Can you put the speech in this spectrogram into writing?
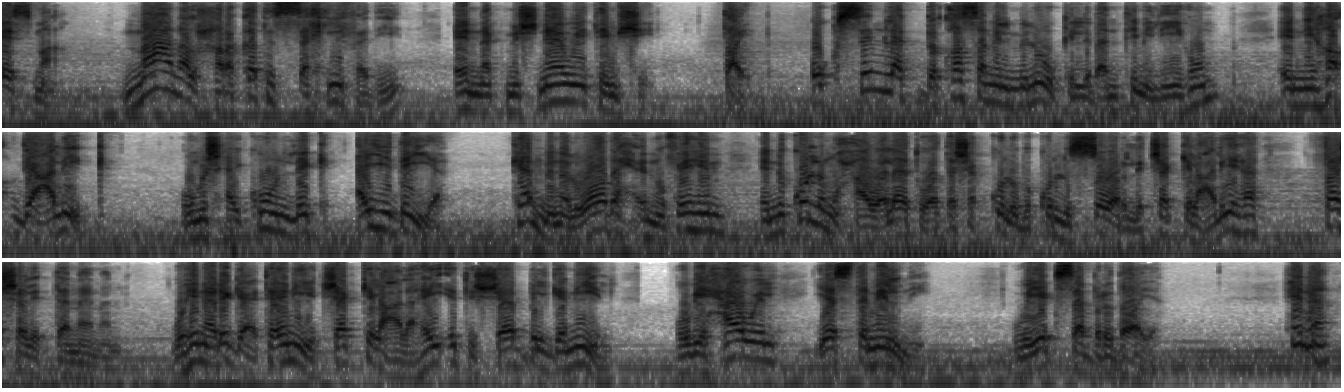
اسمع معنى الحركات السخيفة دي إنك مش ناوي تمشي. طيب أقسم لك بقسم الملوك اللي بنتمي ليهم إني هقضي عليك ومش هيكون لك أي دية. كان من الواضح إنه فهم إن كل محاولاته وتشكله بكل الصور اللي تشكل عليها فشلت تماما. وهنا رجع تاني يتشكل على هيئة الشاب الجميل وبيحاول يستملني ويكسب رضايا هنا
